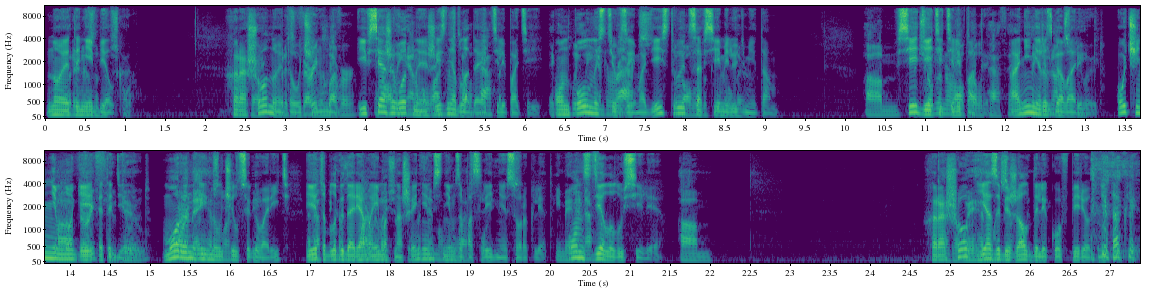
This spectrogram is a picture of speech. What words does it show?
Но это не белка. Хорошо, но это очень умно. И вся животная жизнь обладает телепатией. Он полностью взаимодействует со всеми людьми там. Um, Все дети телепаты. Они не разговаривают. Очень uh, немногие это делают. Морен Эй научился говорить, и это благодаря моим отношениям с ним за последние 40 лет. Он сделал усилие. Um, Хорошо, я забежал далеко вперед, не так ли?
